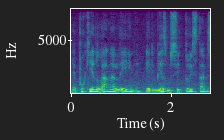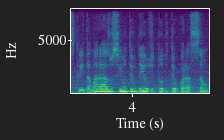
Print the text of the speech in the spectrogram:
É porque lá na lei, né, ele mesmo citou, estava escrito: Amarás o Senhor teu Deus de todo o teu coração,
